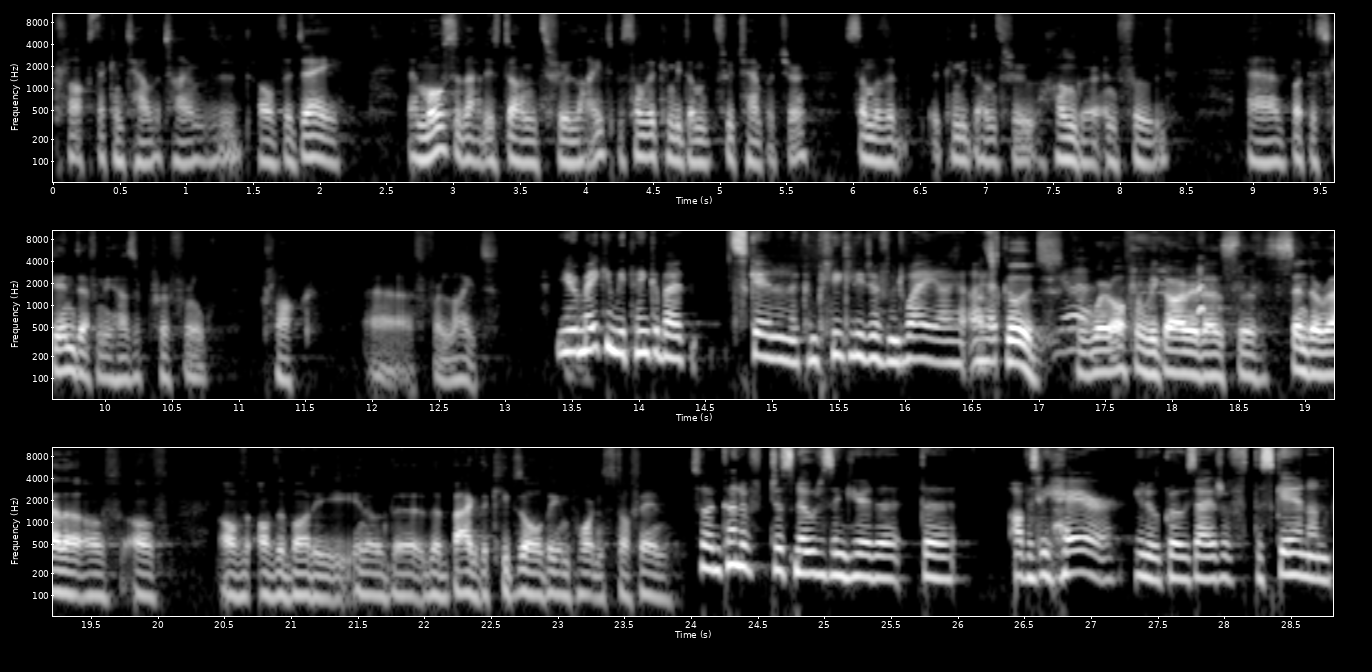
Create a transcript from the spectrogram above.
clocks that can tell the time of the, of the day. Now, most of that is done through light, but some of it can be done through temperature. Some of it can be done through hunger and food. Uh, but the skin definitely has a peripheral clock uh, for light. You're making me think about skin in a completely different way. I, I That's had, good. Yeah. We're often regarded as the Cinderella of, of, of, of the body, you know, the, the bag that keeps all the important stuff in. So I'm kind of just noticing here that the obviously hair, you know, grows out of the skin, and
